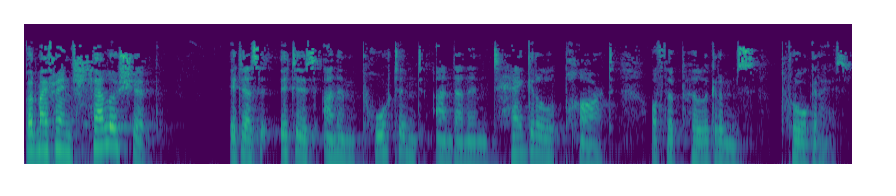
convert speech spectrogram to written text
But my friend, fellowship, it is, it is an important and an integral part of the pilgrim's progress.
